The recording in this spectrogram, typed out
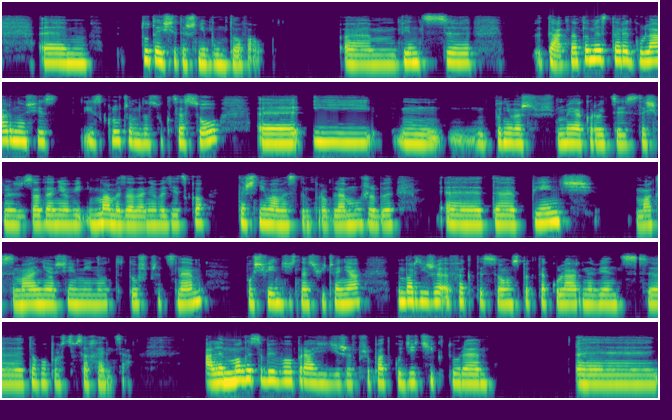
tutaj się też nie buntował. Więc tak, natomiast ta regularność jest, jest kluczem do sukcesu e, i mm, ponieważ my jako rodzice jesteśmy zadaniowi i mamy zadaniowe dziecko, też nie mamy z tym problemu, żeby e, te 5, maksymalnie 8 minut tuż przed snem poświęcić na ćwiczenia, tym bardziej, że efekty są spektakularne, więc e, to po prostu zachęca. Ale mogę sobie wyobrazić, że w przypadku dzieci, które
